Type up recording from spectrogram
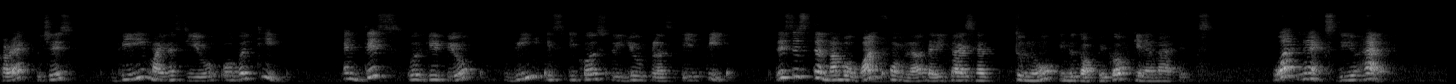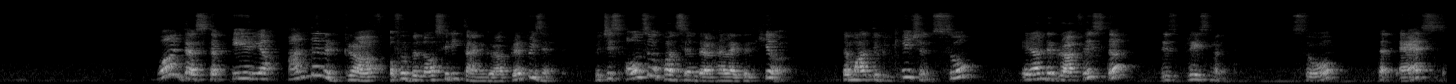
correct? Which is V minus U over T. And this will give you V is equals to U plus AT. This is the number one formula that you guys have to know in the topic of kinematics. What next do you have? What does the area under the graph of a velocity time graph represent? Which is also a concept that I highlighted here, the multiplication. So, area under the graph is the displacement. So, the S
